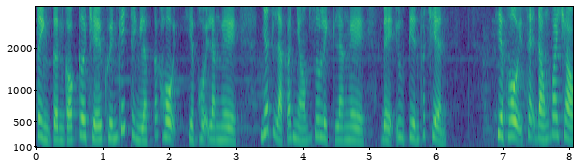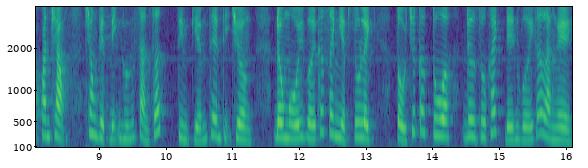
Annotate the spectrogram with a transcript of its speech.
tỉnh cần có cơ chế khuyến khích thành lập các hội, hiệp hội làng nghề, nhất là các nhóm du lịch làng nghề để ưu tiên phát triển. Hiệp hội sẽ đóng vai trò quan trọng trong việc định hướng sản xuất, tìm kiếm thêm thị trường, đầu mối với các doanh nghiệp du lịch, tổ chức các tour đưa du khách đến với các làng nghề.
